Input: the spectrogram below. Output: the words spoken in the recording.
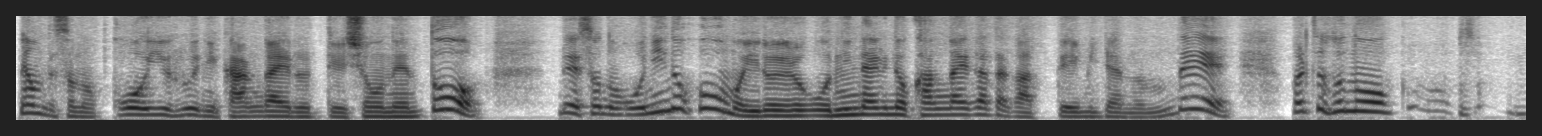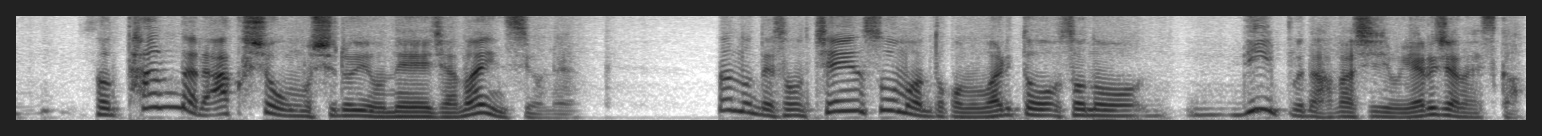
なので、その、こういう風に考えるっていう少年と、で、その鬼の方もいろいろ鬼なりの考え方があって、みたいなので、割とその、その単なるアクション面白いよね、じゃないんですよね。なので、そのチェーンソーマンとかも割と、その、ディープな話をやるじゃないですか。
